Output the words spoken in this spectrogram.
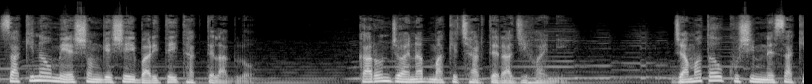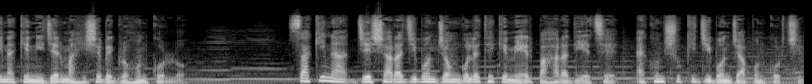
সাকিনাও মেয়ের সঙ্গে সেই বাড়িতেই থাকতে লাগল। কারণ জয়নাব মাকে ছাড়তে রাজি হয়নি। জামাতাও খুশিমনে সাকিনাকে নিজের মা হিসেবে গ্রহণ করল। সাকিনা যে সারা জীবন জঙ্গলে থেকে মেয়ের পাহারা দিয়েছে, এখন সুখী জীবন যাপন করছিল।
